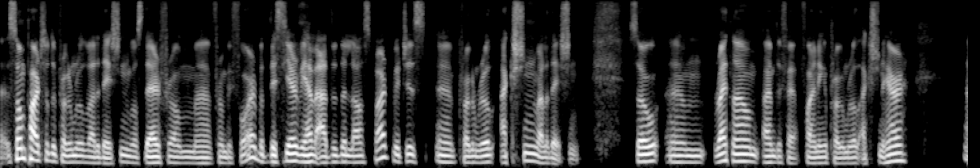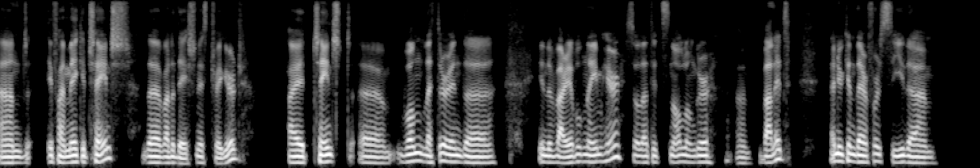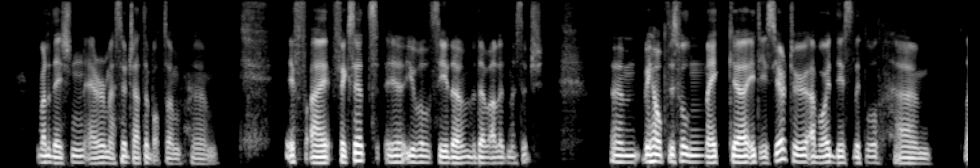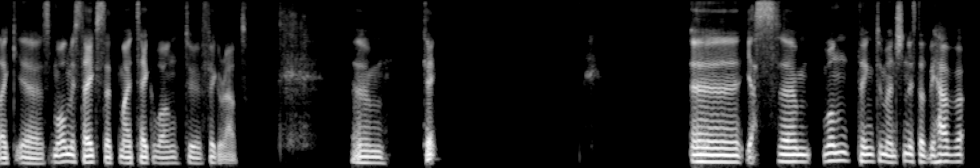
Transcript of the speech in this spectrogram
uh, some parts of the program rule validation was there from uh, from before, but this year we have added the last part, which is uh, program rule action validation. So um, right now I'm defining a program rule action here, and if I make a change, the validation is triggered. I changed um, one letter in the in the variable name here so that it's no longer uh, valid and you can therefore see the validation error message at the bottom. Um, if I fix it, uh, you will see the, the valid message. Um, we hope this will make uh, it easier to avoid these little um, like uh, small mistakes that might take long to figure out. Um, okay. Uh, yes, um, one thing to mention is that we have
